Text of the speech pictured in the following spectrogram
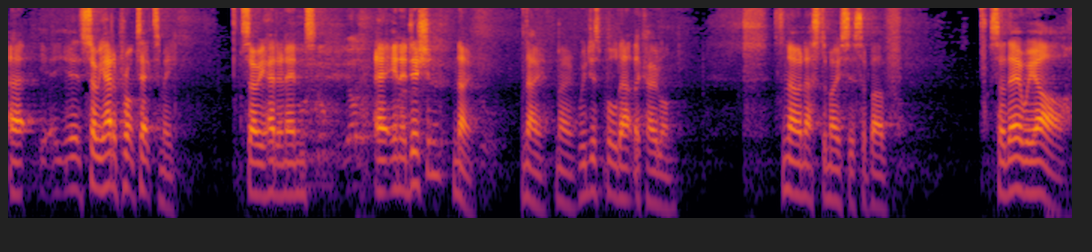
Uh, so he had a proctectomy. So he had an end. Uh, in addition, no. No, no, we just pulled out the colon. There's no anastomosis above. So there we are.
